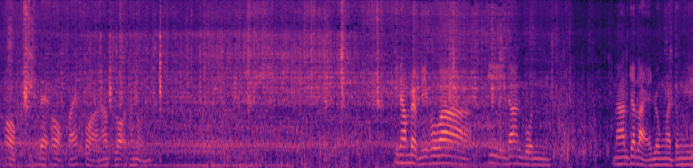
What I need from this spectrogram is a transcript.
ำออกแดดออกซ้ายขวานะครับเลาะถนน ที่ทำแบบนี้เพราะว่าที่ด้านบน น้ำจะไหลลงมาตรงนี้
